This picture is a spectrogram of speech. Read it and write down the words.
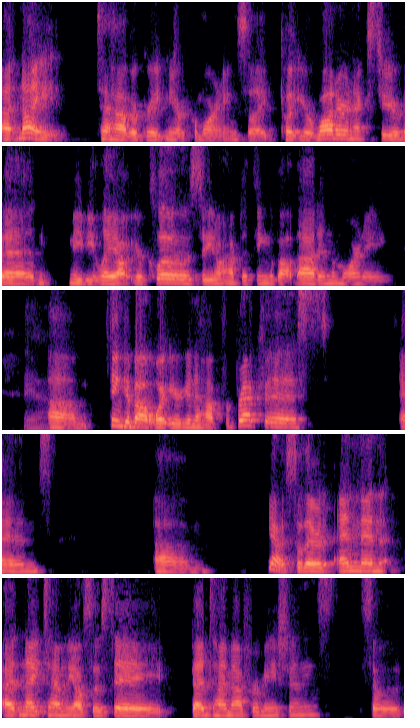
at night to have a great miracle morning. So, like, put your water next to your bed, maybe lay out your clothes so you don't have to think about that in the morning. Yeah. Um, think about what you're going to have for breakfast. And um, yeah, so there, and then at nighttime, we also say bedtime affirmations. So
